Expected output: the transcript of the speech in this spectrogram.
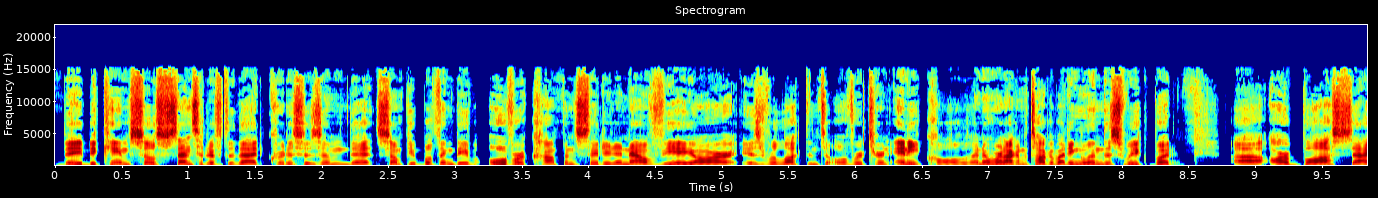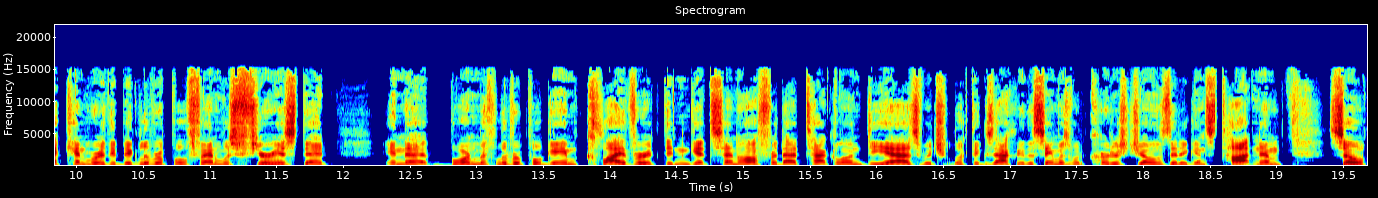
they became so sensitive to that criticism that some people think they've overcompensated, and now VAR is reluctant to overturn any calls. I know we're not going to talk about England this week, but uh, our boss, Zach Kenworthy, big Liverpool fan, was furious that in that Bournemouth Liverpool game. Kluivert didn't get sent off for that tackle on Diaz, which looked exactly the same as what Curtis Jones did against Tottenham. So,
